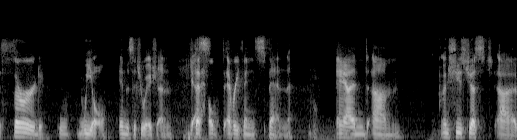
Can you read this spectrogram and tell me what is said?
third wheel in the situation Yes. that helps everything spin. And um, and she's just uh,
